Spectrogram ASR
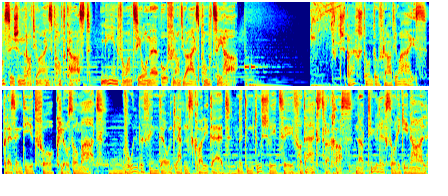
Das ist ein Radio 1 Podcast. Mehr Informationen auf radio1.ch. Die Sprechstunde auf Radio 1 präsentiert von Closomat. Wohlbefinden und Lebensqualität mit dem Dusch-WC von der Extraklasse. Natürliches Original,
